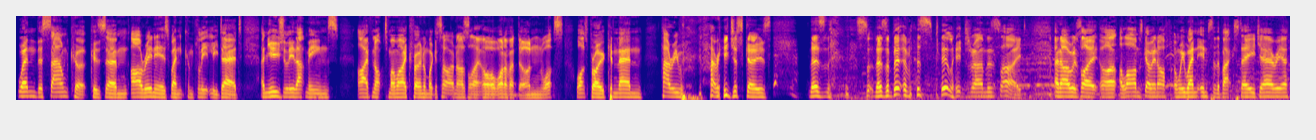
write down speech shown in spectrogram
when the sound cut, because um, our in ears went completely dead, and usually that means I've knocked my microphone on my guitar, and I was like, "Oh, what have I done? What's what's broken?" Then Harry Harry just goes, "There's there's a bit of a spillage around the side," and I was like, oh, "Alarms going off," and we went into the backstage area,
